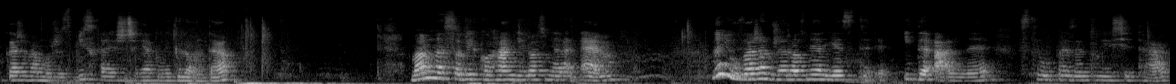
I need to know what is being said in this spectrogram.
Pokażę Wam może z bliska jeszcze, jak wygląda. Mam na sobie, kochani, rozmiar M. No i uważam, że rozmiar jest idealny. Z tyłu prezentuje się tak.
